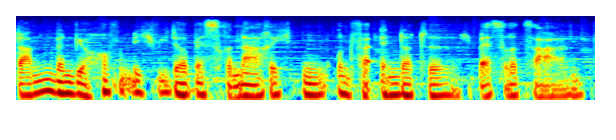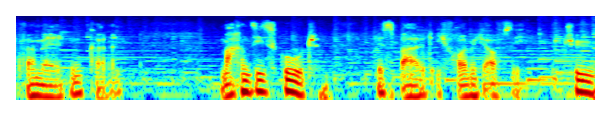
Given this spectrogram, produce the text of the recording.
Dann, wenn wir hoffentlich wieder bessere Nachrichten und veränderte, bessere Zahlen vermelden können. Machen Sie es gut. Bis bald. Ich freue mich auf Sie. Tschüss.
